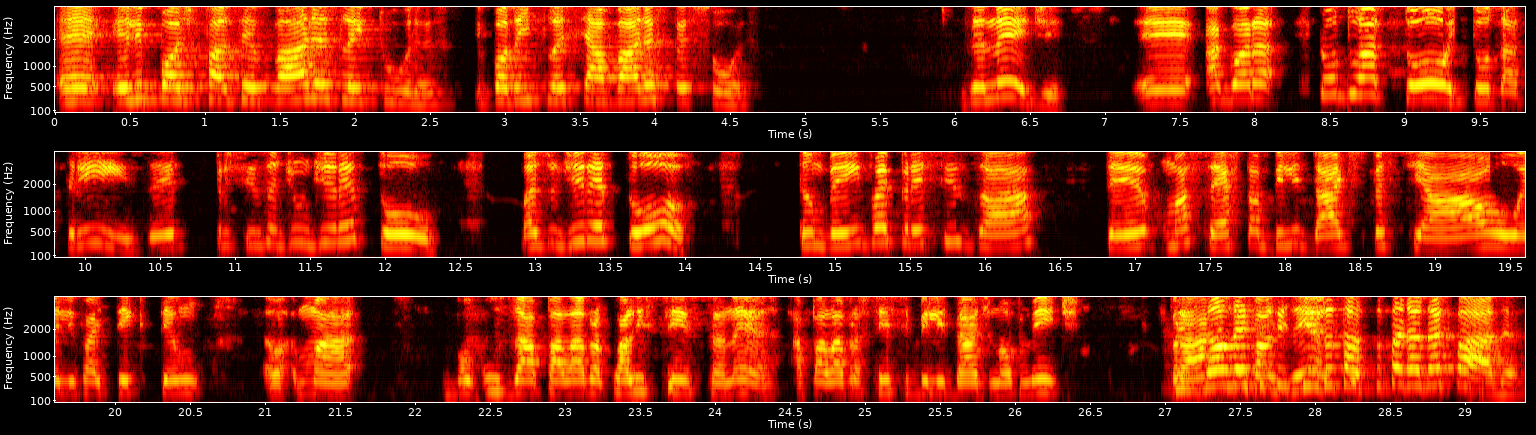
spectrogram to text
é, ele pode fazer várias leituras e pode influenciar várias pessoas. Zeneide, é, agora, todo ator e toda atriz é, precisa de um diretor, mas o diretor também vai precisar ter uma certa habilidade especial, ele vai ter que ter um, uma. Vou usar a palavra com a licença, né? A palavra sensibilidade novamente. Não, nesse fazer... sentido, está super adequada.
